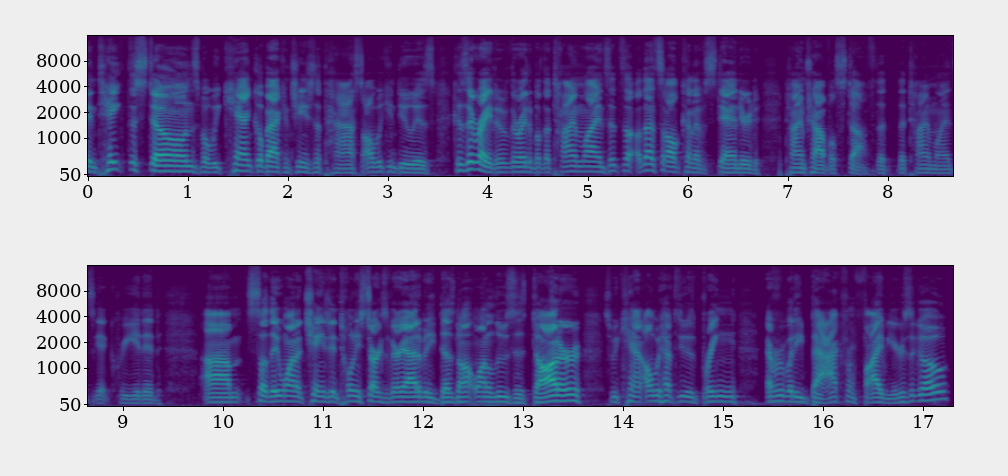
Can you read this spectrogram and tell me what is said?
can take the stones, but we can't go back and change the past. All we can do is because they're right. They're right about the timelines. That's that's all kind of standard time travel stuff. That the timelines get created. Um, so they want to change. And Tony Stark's very adamant. He does not want to lose his daughter. So we can't. All we have to do is bring everybody back from five years ago.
